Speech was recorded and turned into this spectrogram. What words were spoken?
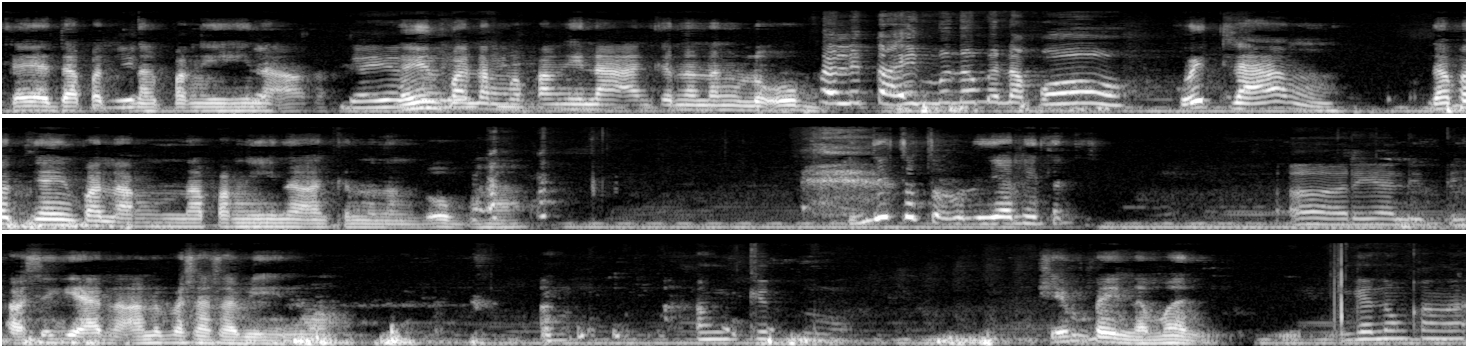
Kaya dapat napanghihinaan ka. Gaya Ngayon pa lang mapanghinaan ka na ng loob. Salitain mo naman ako. Wait lang. Dapat ngayon pa lang napanghinaan ka na ng loob, ha? Hindi totoo, reality. Ah, reality. Ah, sige, ano, ano ba sasabihin mo? Ang, ang cute mo. Siyempre naman. Ganon ka nga.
